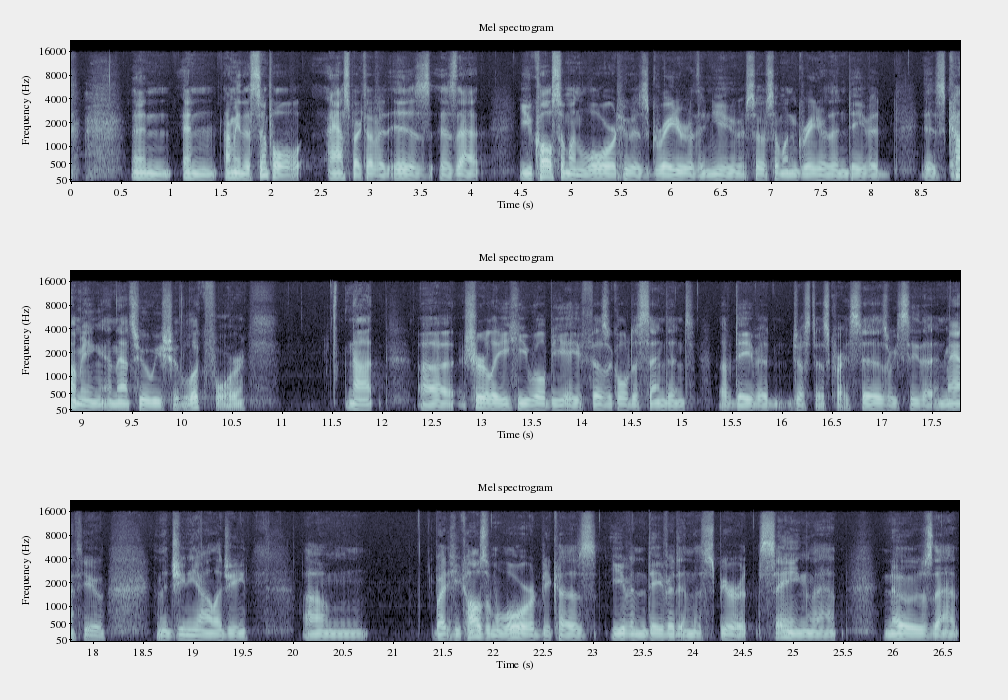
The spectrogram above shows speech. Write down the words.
and and I mean, the simple aspect of it is is that you call someone Lord who is greater than you. So someone greater than David is coming, and that's who we should look for. Not uh, surely he will be a physical descendant of David, just as Christ is. We see that in Matthew, in the genealogy. Um, but he calls him Lord because even David in the spirit saying that knows that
